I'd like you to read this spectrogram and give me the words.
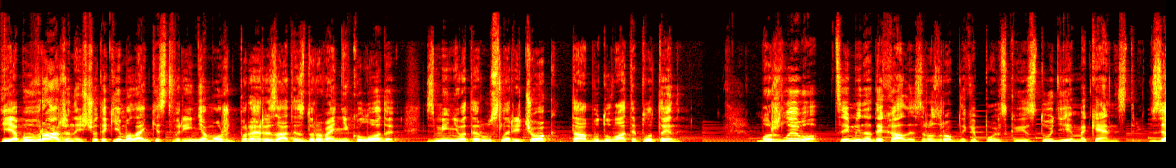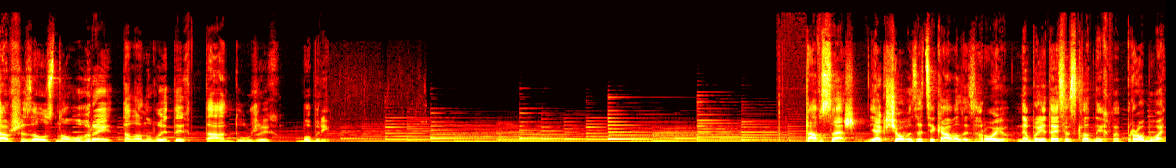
Я був вражений, що такі маленькі створіння можуть перегризати здоровенні колоди, змінювати русла річок та будувати плотини. Можливо, цим і надихались розробники польської студії Mechanistrі, взявши за основу гри талановитих та дужих бобрів. Та все ж, якщо ви зацікавились грою, не боїтеся складних випробувань,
